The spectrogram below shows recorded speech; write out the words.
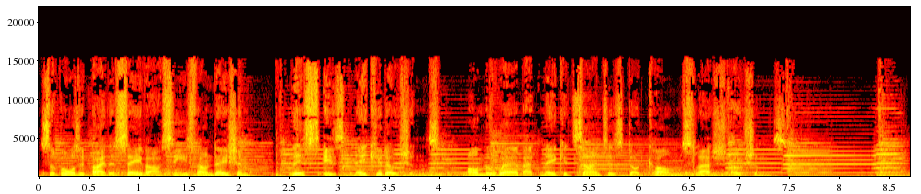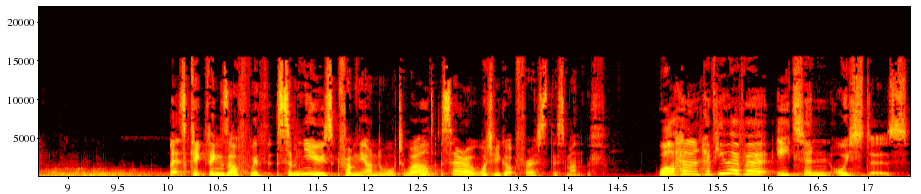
Supported by the Save Our Seas Foundation, this is Naked Oceans on the web at nakedscientist.com slash oceans. Let's kick things off with some news from the underwater world. Sarah, what have you got for us this month? Well, Helen, have you ever eaten oysters?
